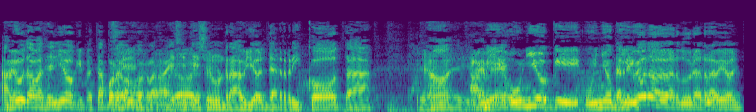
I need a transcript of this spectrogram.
A mí me gusta más el gnocchi, pero está por Sí, debajo del raviol. si te dicen un raviol de ricota, ¿no? A mí, ¿Eh? un ñoqui. Un ñoqui ¿De ricota o de verdura el raviol?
